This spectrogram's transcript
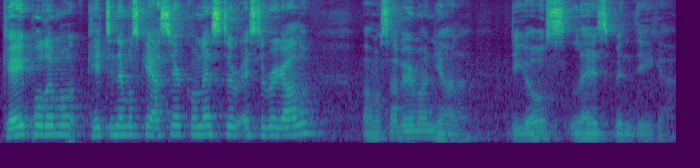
¿Qué, podemos, qué tenemos que hacer con este, este regalo? Vamos a ver mañana. Dios les bendiga.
